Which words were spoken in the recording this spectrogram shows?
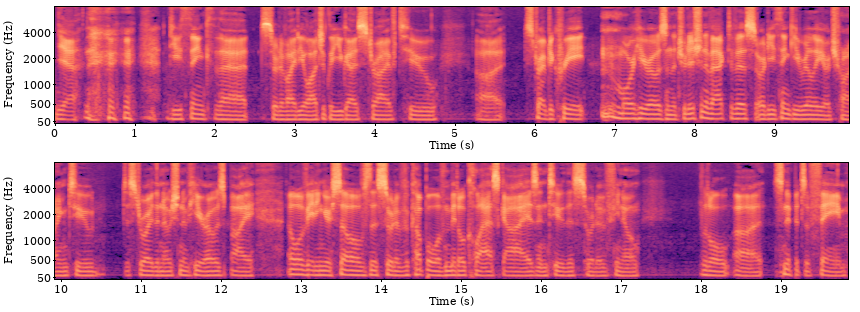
Yeah. Do you think that sort of ideologically you guys strive to uh, strive to create more heroes in the tradition of activists, or do you think you really are trying to destroy the notion of heroes by elevating yourselves, this sort of a couple of middle class guys, into this sort of you know little uh, snippets of fame?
